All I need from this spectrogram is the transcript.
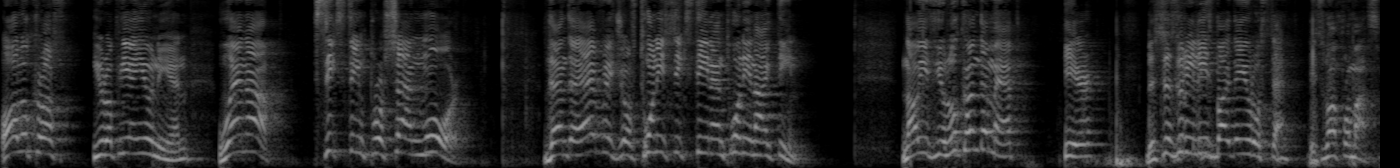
all across European Union went up 16% more than the average of 2016 and 2019. Now, if you look on the map here, this is released by the Eurostat. It's not from us.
